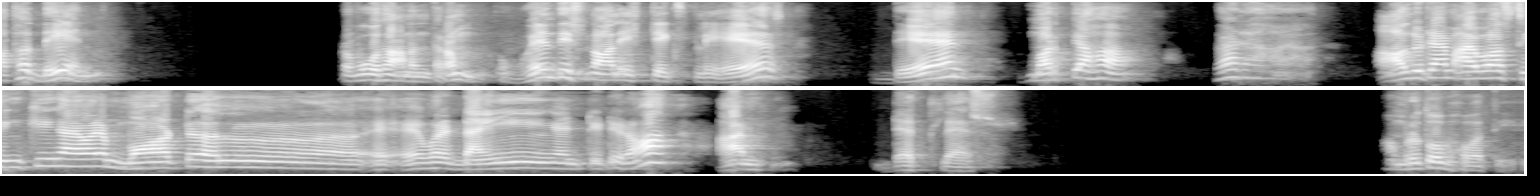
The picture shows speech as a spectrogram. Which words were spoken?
Atha then, Prabodhanantaram, when this knowledge takes place, then Martyaha, all the time I was thinking I was a mortal, ever dying entity. No, I'm deathless. Amruto bhavati.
